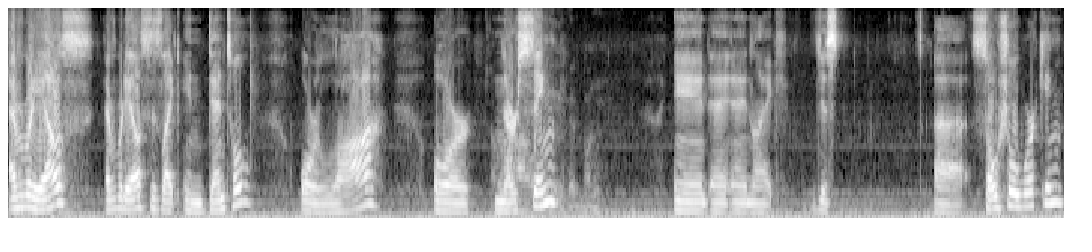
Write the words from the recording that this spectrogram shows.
everybody else everybody else is like in dental or law or nursing Wow, that's a good one. and and, and like just uh, social working.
